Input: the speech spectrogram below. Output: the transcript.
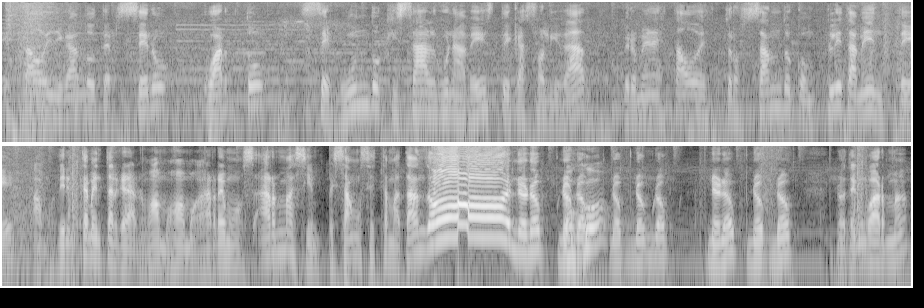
He estado llegando tercero, cuarto, segundo quizá alguna vez de casualidad, pero me han estado destrozando completamente. Vamos, directamente al grano. Vamos, vamos, agarremos armas y empezamos esta matando. ¡Oh! No, no, no, no, Ojo. no, no, no, no, no, no, no. No tengo arma.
